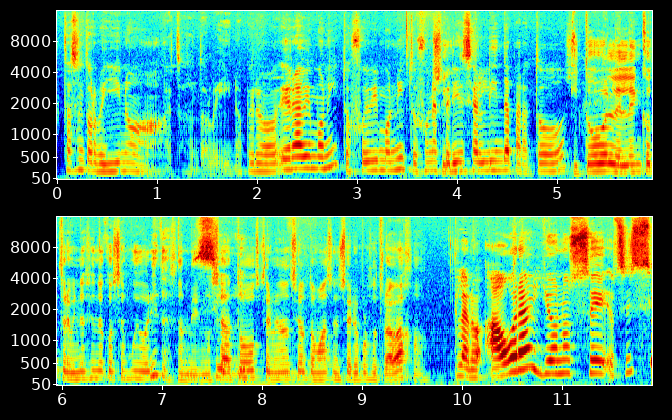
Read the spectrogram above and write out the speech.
Estás en Torbellino, ah, estás en Torbellino. Pero era bien bonito, fue bien bonito, fue una Sí. experiencia linda para todos. Y todo el elenco terminó haciendo cosas muy bonitas también. O Sí, sea, y- todos terminaron siendo tomados en serio por su trabajo. Claro, ahora yo no sé, sí, sí,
